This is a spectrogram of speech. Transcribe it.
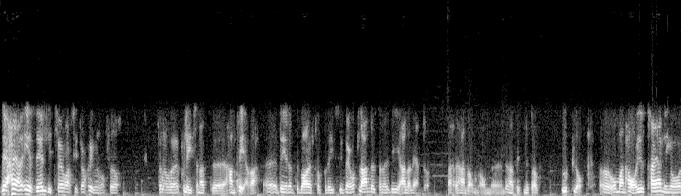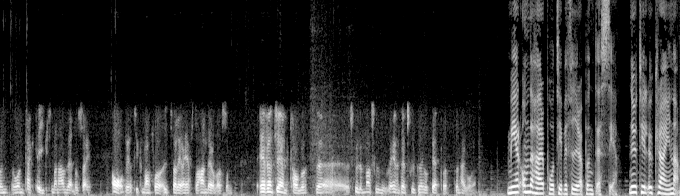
det här är väldigt svåra situationer för, för eh, polisen att eh, hantera. Ehm, det är det inte bara för polis i vårt land utan det är i alla länder när det handlar om, om eh, den här typen av upplopp. Och man har ju träning och en, och en taktik som man använder sig av. Jag tycker man får utvärdera i efterhand då vad som eventuellt har gått, skulle, man skulle, eventuellt skulle kunna gått bättre den här gången. Mer om det här på tv4.se. Nu till Ukraina.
